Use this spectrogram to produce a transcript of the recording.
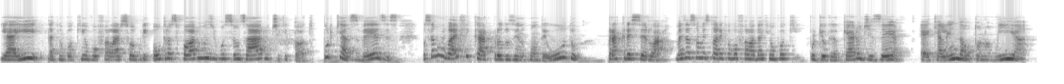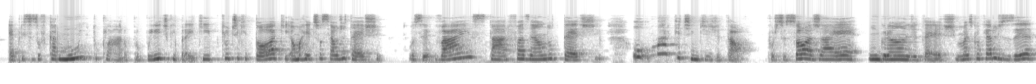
E aí, daqui um pouquinho eu vou falar sobre outras formas de você usar o TikTok, porque às vezes você não vai ficar produzindo conteúdo para crescer lá, mas essa é uma história que eu vou falar daqui um pouquinho. Porque o que eu quero dizer é que além da autonomia, é preciso ficar muito claro para o político e para a equipe que o TikTok é uma rede social de teste. Você vai estar fazendo teste. O marketing digital, por si só, já é um grande teste, mas o que eu quero dizer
